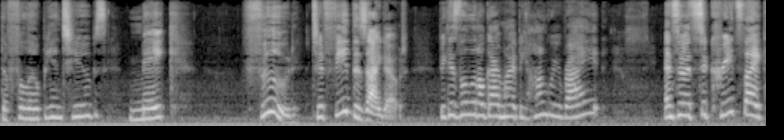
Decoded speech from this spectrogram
the fallopian tubes make food to feed the zygote because the little guy might be hungry, right? And so it secretes like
